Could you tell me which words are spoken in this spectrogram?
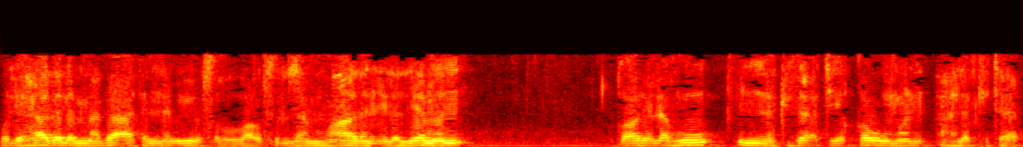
ولهذا لما بعث النبي صلى الله عليه وسلم معاذا إلى اليمن قال له إنك تأتي قوما أهل الكتاب.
